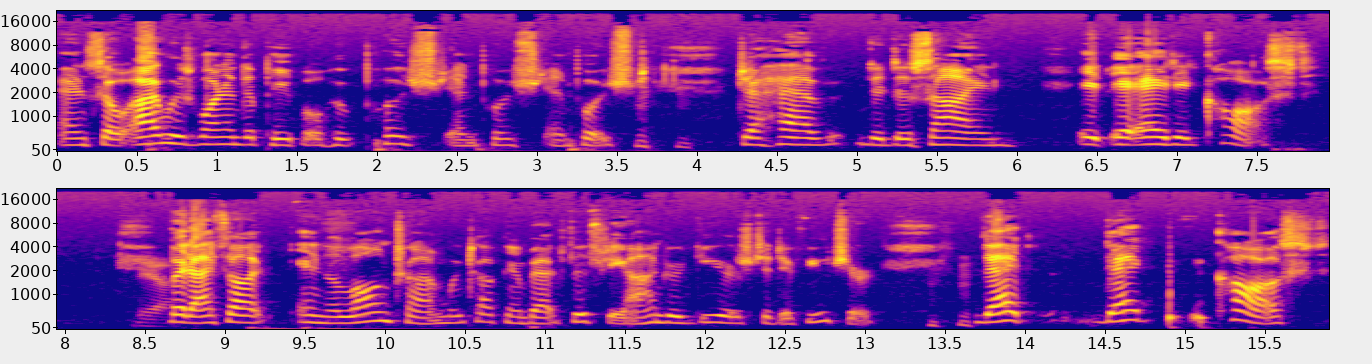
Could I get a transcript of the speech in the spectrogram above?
And so I was one of the people who pushed and pushed and pushed to have the design. It, it added cost. Yeah. But I thought in the long term, we're talking about 50, 100 years to the future, that, that cost,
